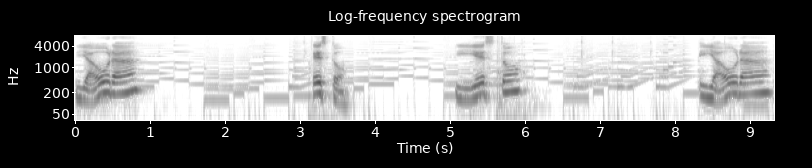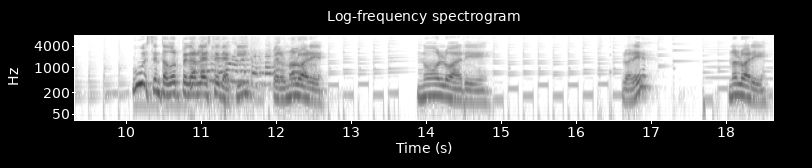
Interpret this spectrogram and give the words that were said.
Y ahora... Esto. Y esto. Y ahora... Uh, es tentador pegarle a este de aquí, pero no lo haré. No lo haré. ¿Lo haré? No lo haré.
